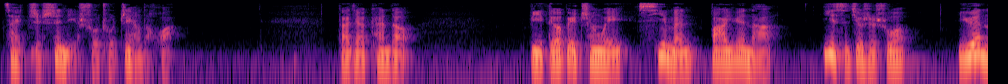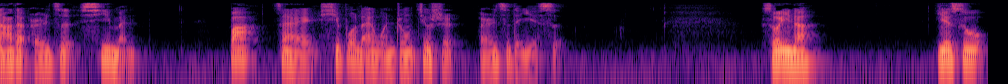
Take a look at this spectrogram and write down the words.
在指示你说出这样的话。大家看到彼得被称为西门巴约拿，意思就是说约拿的儿子西门。巴在希伯来文中就是儿子的意思。所以呢，耶稣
